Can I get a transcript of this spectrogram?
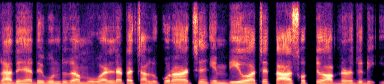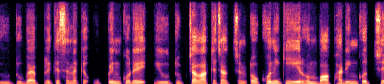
রাধে রাধে বন্ধুরা মোবাইল ডাটা চালু করা আছে এমবিও আছে, তা সত্ত্বেও আপনারা যদি ইউটিউব অ্যাপ্লিকেশনটাকে ওপেন করে ইউটিউব চালাতে চাচ্ছেন, তখনই কি এরকম বাফারিং করছে?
